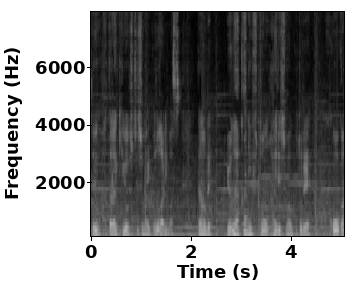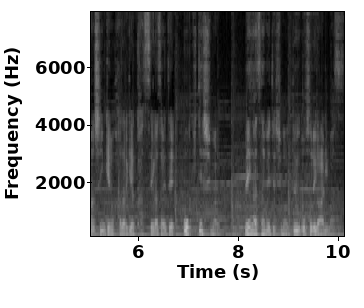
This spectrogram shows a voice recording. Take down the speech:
という働きをしてしまうことがあります。なので、夜中に布団を剥いでしまうことで、交感神経の働きが活性化されて起きてしまう。目が覚めてしまうという恐れがあります。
